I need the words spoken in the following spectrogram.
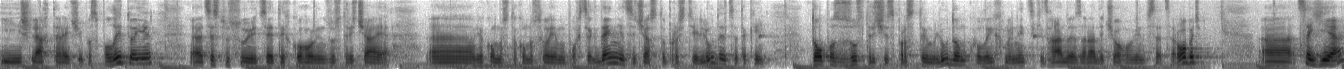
і шляхти Речі Посполитої, Е, це стосується і тих, кого він зустрічає е, в якомусь такому своєму повсякденні. Це часто прості люди. Це такий топос зустрічі з простим людом, коли Хмельницький згадує, заради чого він все це робить. Це є.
